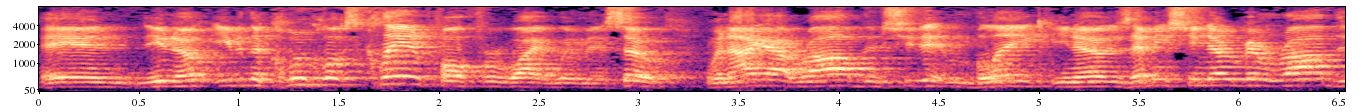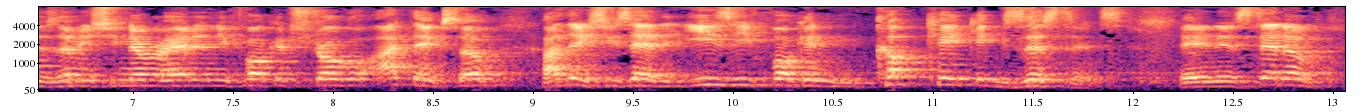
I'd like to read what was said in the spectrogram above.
And, you know, even the Ku Klux Klan fought for white women. So when I got robbed and she didn't blink, you know, does that mean she never been robbed? Does that mean she never had any fucking struggle? I think so. I think she's had an easy fucking cupcake existence. And instead of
